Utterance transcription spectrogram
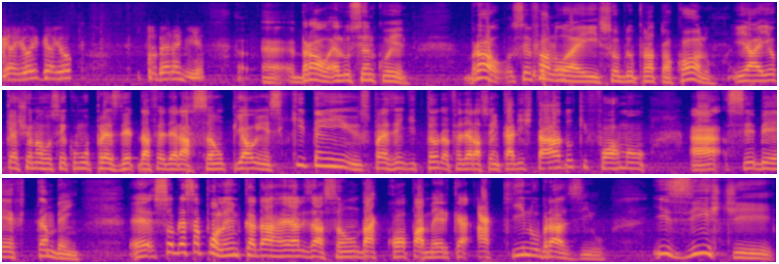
ganhou e ganhou soberania. é, Brau, é Luciano Coelho. Brau, você falou aí sobre o protocolo, e aí eu questiono você como presidente da Federação Piauiense, que tem os presidentes de toda a federação em cada estado que formam a CBF também. É, sobre essa polêmica da realização da Copa América aqui no Brasil, existe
